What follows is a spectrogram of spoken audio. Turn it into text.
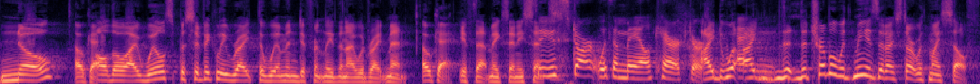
No. Okay. Although I will specifically write the women differently than I would write men. Okay. If that makes any sense. so you start with a male character. I, well, I, the, the trouble with me is that I start with myself.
